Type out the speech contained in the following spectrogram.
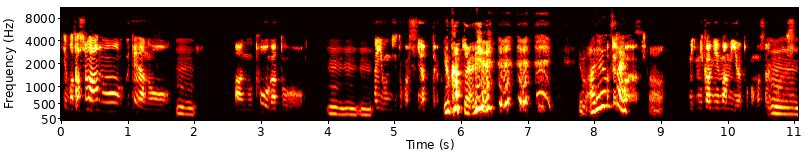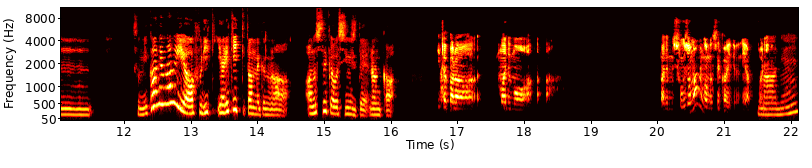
でも私はあの、ウテナの、うん。あの、トーガとうんうんうん。ライオンジとか好きだったよ。よかったよね。でもあれをさ、み、みかげまみやとかもさ、うーん。そう、三金マミヤは振り、やりきってたんだけどな。あの世界を信じて、なんか。だから、まあでも、まあでも少女漫画の世界だよね、やっぱり。まあね。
